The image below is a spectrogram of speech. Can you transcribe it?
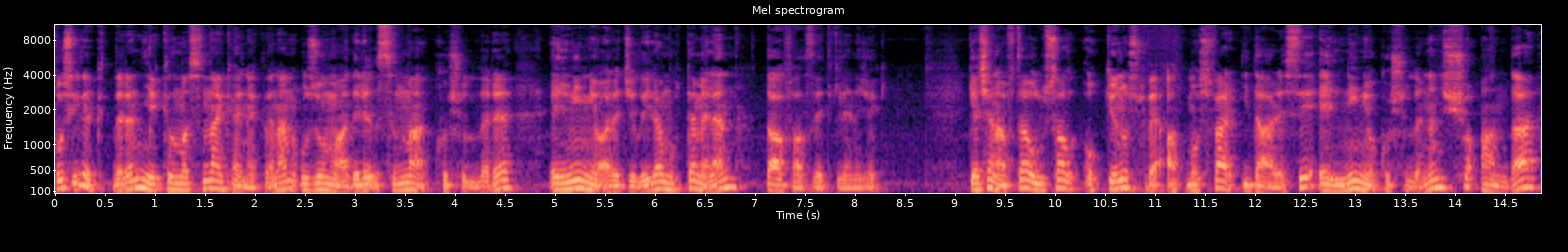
Fosil yakıtların yakılmasından kaynaklanan uzun vadeli ısınma koşulları El Niño aracılığıyla muhtemelen daha fazla etkilenecek. Geçen hafta Ulusal Okyanus ve Atmosfer İdaresi El Niño koşullarının şu anda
